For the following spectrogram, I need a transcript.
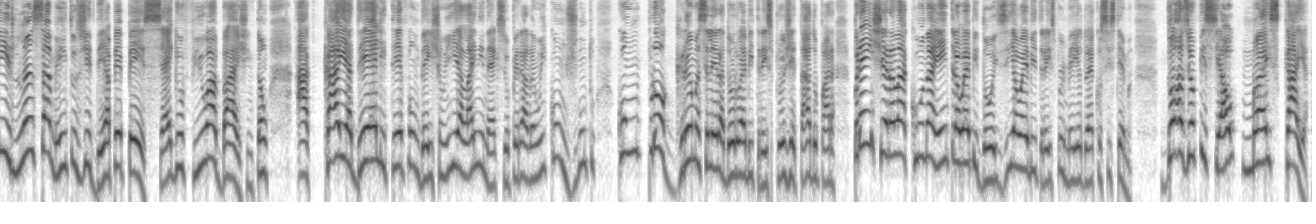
e lançamentos de DAPP. Segue o fio abaixo. Então, a Caia DLT Foundation e a Linenex operarão em conjunto com um programa acelerador Web3 projetado para preencher a lacuna entre a Web2 e a Web3 por meio do ecossistema. Dose oficial mais Caia.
